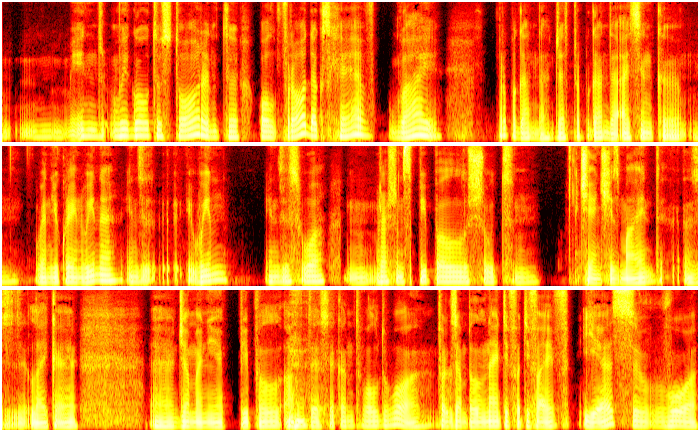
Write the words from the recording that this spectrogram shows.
In, we go to store and uh, all products have why propaganda just propaganda i think uh, when ukraine win uh, in the win in this war mm, russians people should um, change his mind like uh, uh, Germany people Mm-hmm. after Second World War. For example, 1945 years war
